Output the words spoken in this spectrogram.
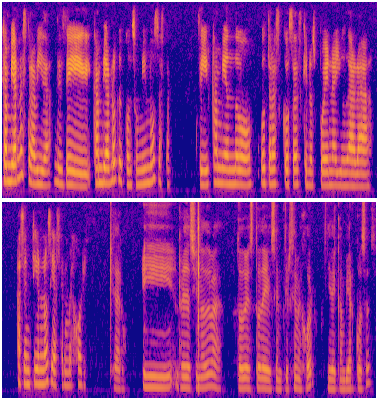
cambiar nuestra vida, desde cambiar lo que consumimos hasta seguir cambiando otras cosas que nos pueden ayudar a, a sentirnos y a ser mejores. Claro. Y relacionado a todo esto de sentirse mejor, y de cambiar cosas,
